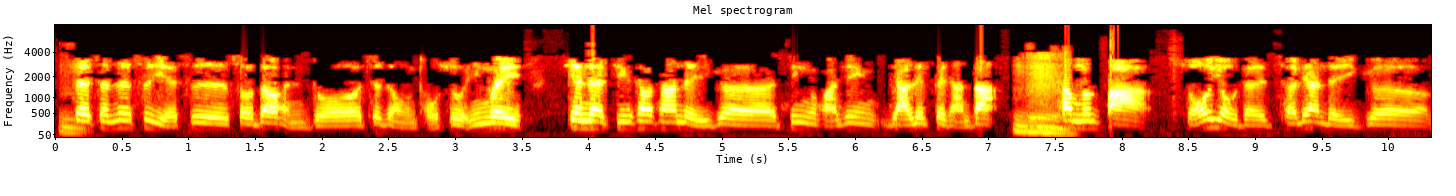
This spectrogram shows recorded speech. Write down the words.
同。在深圳市也是收到很多这种投诉，因为现在经销商的一个经营环境压力非常大，嗯他们把所有的车辆的一个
